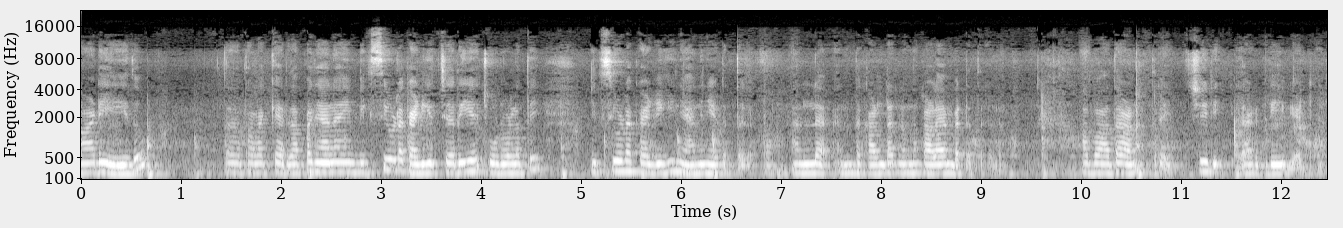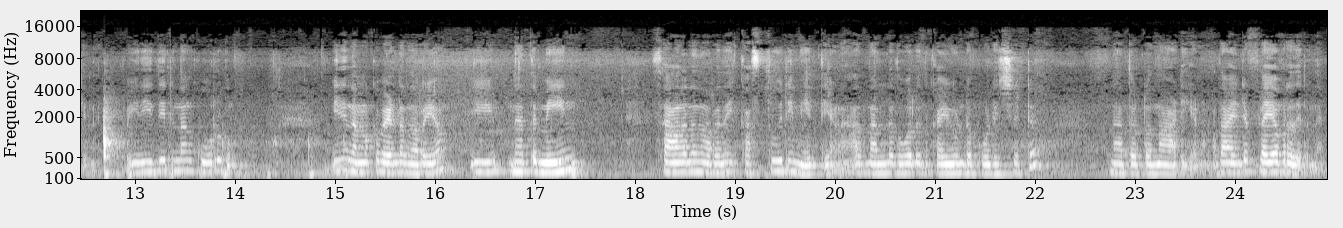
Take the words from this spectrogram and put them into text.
ആഡ് ചെയ്തു. തിളക്കരുത്. അപ്പോൾ ഞാൻ ഈ മിക്സിയുടെ കഴുകി ചെറിയ ചൂടുവെള്ളത്തിൽ മിക്സിയുടെ കഴുകി ഞാൻ ഇനി എടുത്ത് കേട്ടോ. നല്ല എന്ത് കണ്ടന്റ് ഒന്നും കളയാൻ പറ്റത്തില്ല അപ്പോൾ അതാണ് ഇത്ര ഇച്ചിരി ഇതാണ് ഗ്രേവി ആയിട്ടിരിക്കുന്നത്. അപ്പോൾ ഇനി ഇതിരുന്നാൽ കുറുകും. ഇനി നമുക്ക് വേണ്ടതെന്നറിയോ ഈ നേരത്തെ മെയിൻ സാധനം എന്ന് പറയുന്നത് ഈ കസ്തൂരി മേത്തിയാണ്. അത് നല്ലതുപോലെ ഒന്ന് കൈകൊണ്ട് പൊടിച്ചിട്ട് അതിനകത്തോട്ടൊന്ന് ആടിക്കണം. അതാണ് അതിന്റെ ഫ്ലേവർ തരുന്നത്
